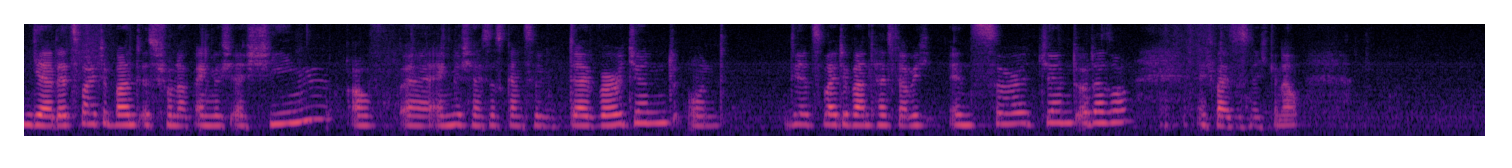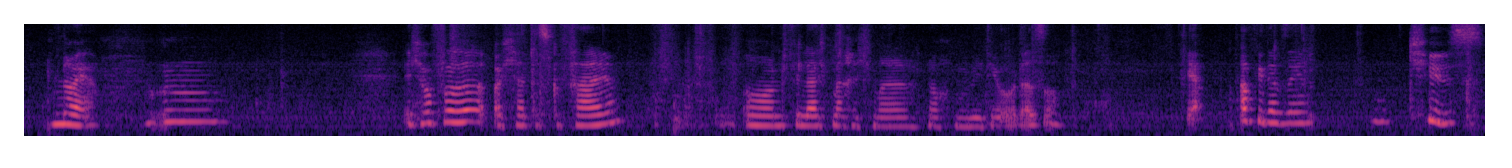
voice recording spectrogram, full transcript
Ja, der zweite Band ist schon auf Englisch erschienen. Auf äh, Englisch heißt das Ganze Divergent und der zweite Band heißt, glaube ich, Insurgent oder so. Ich weiß es nicht genau. Naja. Mm, ich hoffe, euch hat es gefallen. Und vielleicht mache ich mal noch ein Video oder so. Ja, auf Wiedersehen. Tschüss.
